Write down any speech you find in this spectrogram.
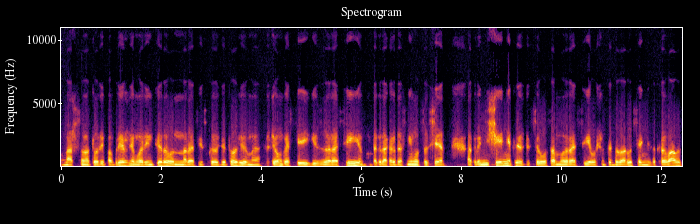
наш санаторий по-прежнему ориентирован на российскую аудиторию. Мы ждем гостей из России тогда, когда снимутся все ограничения, прежде всего, самой России. В общем-то, Беларусь не закрывалась,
